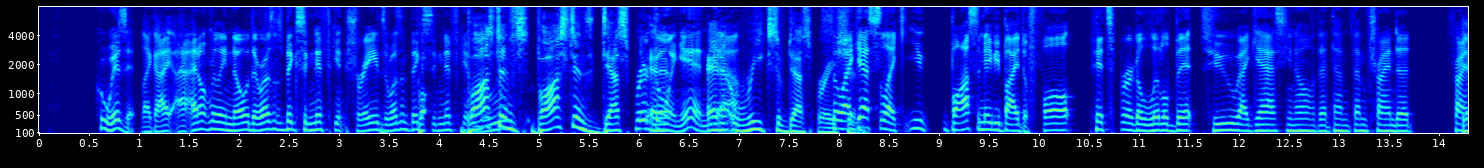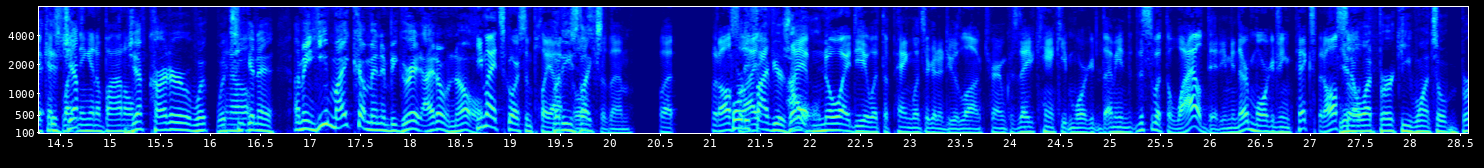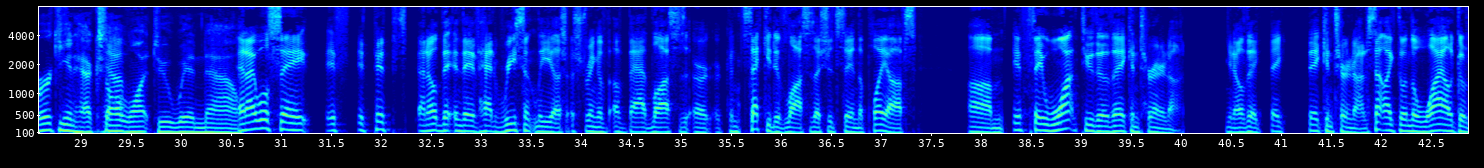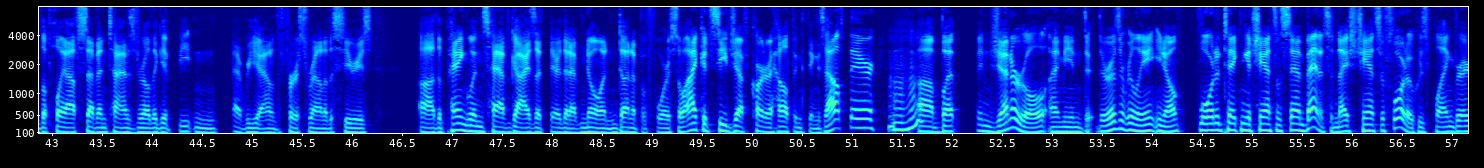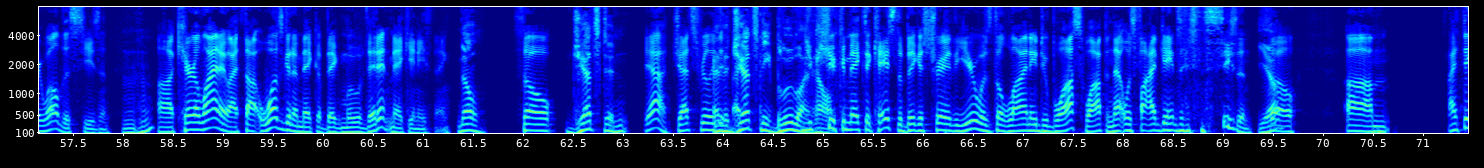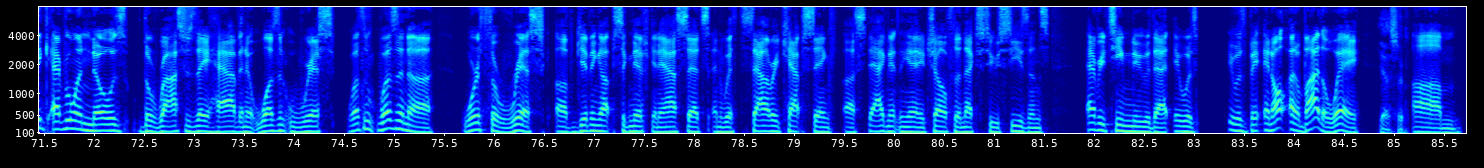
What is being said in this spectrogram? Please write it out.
Who is it? Like I I don't really know. There wasn't big significant trades. There wasn't big significant. Boston's moves. Boston's desperate. They're and going it, in, and yeah. it reeks of desperation. So I guess like you Boston maybe by default, Pittsburgh a little bit too. I guess you know that them them trying to trying to catch Is Jeff- in a bottle. Jeff Carter, what, what's You know- he gonna? I mean, he might come in and be great. I don't know. he might score some playoff But he's goals like- for them, but But also, 45 I, years I have no idea what the Penguins are going to do long term because they can't keep mortgage. I mean, this is what the Wild did. I mean, they're mortgaging picks, but also you know what Berkey wants? So Berkey and Hextall Yeah. want to win now. And I will say, if if Pips, I know they, they've had recently a, a string of, of bad losses or, or consecutive losses, I should say, in the playoffs. Um, if they want to, though, they can turn it on. You know, they they they can turn it on. It's not like when the Wild go to the playoffs seven times in a row, they get beaten every round of the first round of the series. Uh, the Penguins have guys out there that have no one done it before, so I could see Jeff Carter helping things out there. Uh, but in general, I mean, th- there isn't really, you know, Florida taking a chance on Sam Bennett. It's a nice chance for Florida, who's playing very well this season. Uh, Carolina, I thought was going to make a big move. They didn't make anything. no, So Jets didn't. yeah, Jets really And the did. Jets need blue line you, help. you can make the case the biggest trade of the year was the Laine Dubois swap, and that was five games into the season. Yep. So, um, I think everyone knows the rosters they have, and it wasn't risk wasn't wasn't uh, worth the risk of giving up significant assets. And with salary cap staying uh, stagnant in the NHL for the next two seasons, every team knew that it was it was. ba- And, all, and by the way, yes, sir. um,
